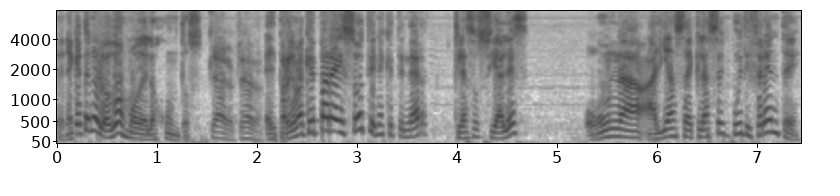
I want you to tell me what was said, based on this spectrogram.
Tenés que tener los dos modelos juntos. Claro, claro. El problema es que para eso tienes que tener clases sociales o una alianza de clases muy diferente.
